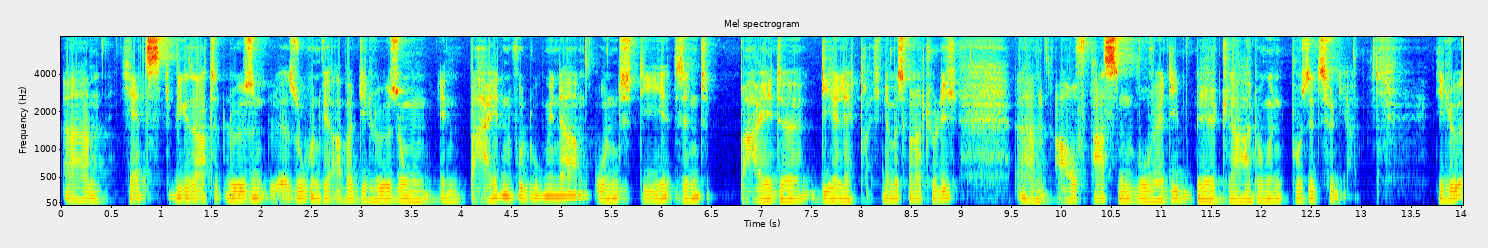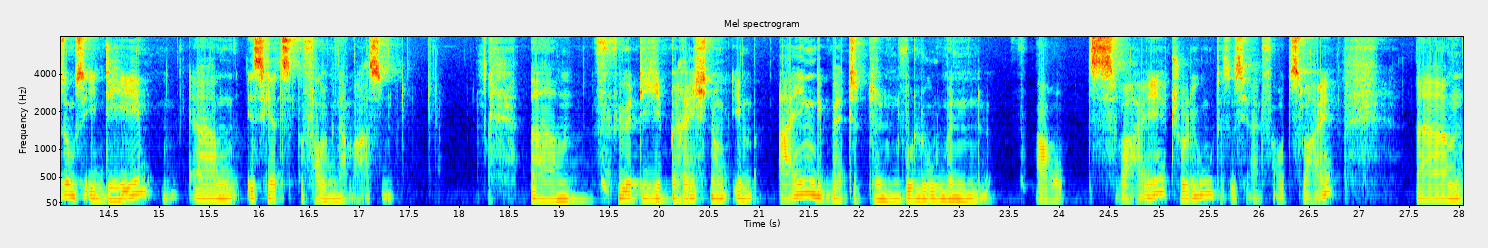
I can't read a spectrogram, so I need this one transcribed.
Ähm, jetzt, wie gesagt, lösen, suchen wir aber die Lösung in beiden Volumina und die sind beide dielektrisch. Da müssen wir natürlich ähm, aufpassen, wo wir die Bildladungen positionieren. Die Lösungsidee ähm, ist jetzt folgendermaßen. Ähm, für die Berechnung im eingebetteten Volumen V2, Entschuldigung, das ist hier ein V2, ähm,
